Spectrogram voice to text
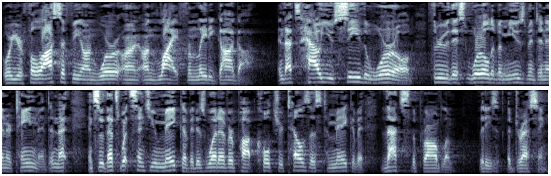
or your philosophy on, wor- on, on life from Lady Gaga. And that's how you see the world through this world of amusement and entertainment. And that, and so that's what sense you make of it is whatever pop culture tells us to make of it. That's the problem that he's addressing.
